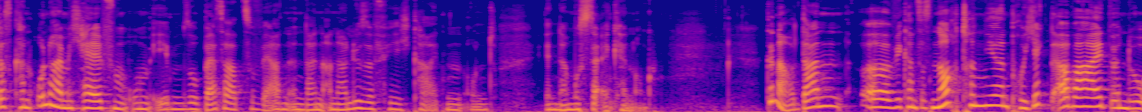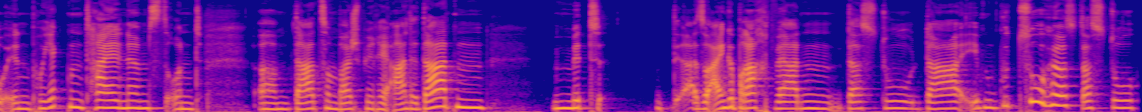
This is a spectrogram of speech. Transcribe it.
Das kann unheimlich helfen, um eben so besser zu werden in deinen Analysefähigkeiten und in der Mustererkennung. Genau, dann, äh, wie kannst du es noch trainieren? Projektarbeit, wenn du in Projekten teilnimmst und ähm, da zum Beispiel reale Daten mit also eingebracht werden, dass du da eben gut zuhörst, dass du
